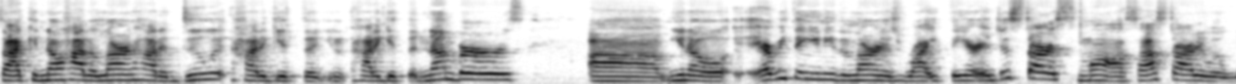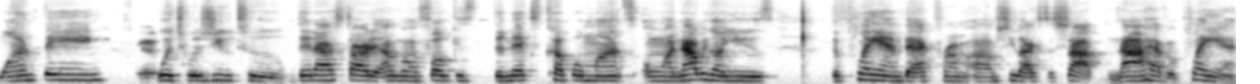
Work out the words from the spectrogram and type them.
so I can know how to learn how to do it, how to get the how to get the numbers. Um you know everything you need to learn is right there and just start small. So i started with one thing yep. which was youtube. Then i started i'm going to focus the next couple months on now we're going to use the plan back from um she likes to shop. Now i have a plan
